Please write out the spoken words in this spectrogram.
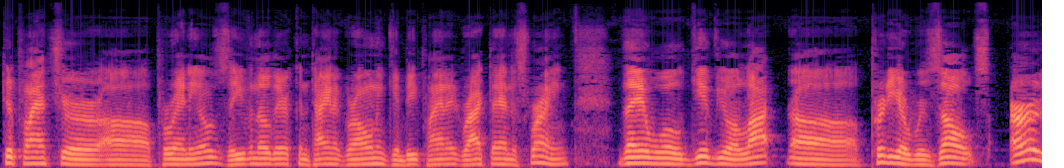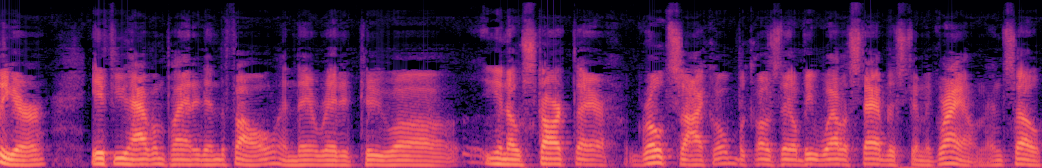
to plant your uh, perennials, even though they're container grown and can be planted right there in the spring, they will give you a lot uh, prettier results earlier if you have them planted in the fall and they're ready to, uh, you know, start their growth cycle because they'll be well established in the ground. And so,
